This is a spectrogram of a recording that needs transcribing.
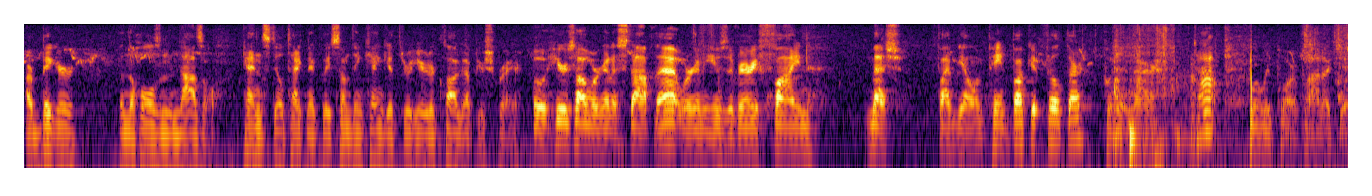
are bigger than the holes in the nozzle can still technically, something can get through here to clog up your sprayer. So here's how we're going to stop that. We're going to use a very fine mesh five gallon paint bucket filter. Put it in our top where we pour our product in.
